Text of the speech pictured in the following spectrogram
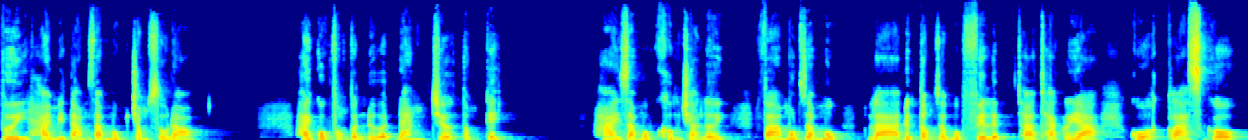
với 28 giám mục trong số đó. Hai cuộc phỏng vấn nữa đang chờ tổng kết. Hai giám mục không trả lời và một giám mục là Đức Tổng giám mục Philip Tartaglia của Glasgow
